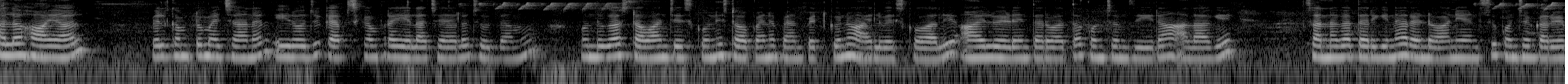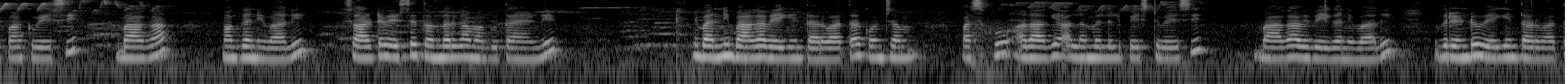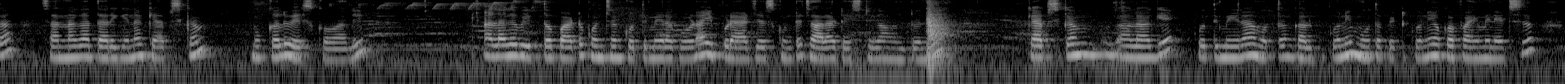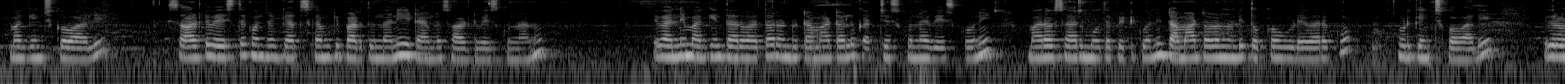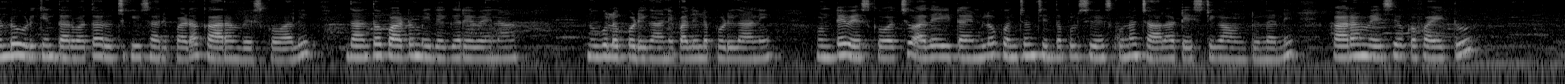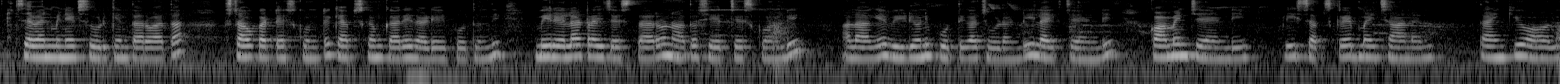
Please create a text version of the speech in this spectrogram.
Hello hi all. Welcome to my channel. ఈరోజు capsicum fry ఎలా చేయాలో చూద్దాము. ముందుగా స్టవ్ ఆన్ చేసుకొని స్టవ్ పైన ప్యాన్ పెట్టుకొని ఆయిల్ వేసుకోవాలి. ఆయిల్ వేడైన తర్వాత కొంచెం జీరా అలాగే సన్నగా తరిగిన రెండు ఆనియన్స్ కొంచెం కరివేపాకు వేసి బాగా మగ్గనివ్వాలి. సాల్ట్ వేస్తే తొందరగా మగ్గుతాయండి. ఇవన్నీ బాగా వేగిన తర్వాత కొంచెం పసుపు అలాగే అల్లం వెల్లుల్లి పేస్ట్ వేసి బాగా అవి వేగనివ్వాలి. ఇవి రెండు వేగిన తర్వాత సన్నగా తరిగిన క్యాప్సికమ్ ముక్కలు వేసుకోవాలి. అలాగే వీటితో పాటు కొంచెం కొత్తిమీర కూడా ఇప్పుడు యాడ్ చేసుకుంటే చాలా టేస్టీగా ఉంటుంది. క్యాప్సికమ్ అలాగే కొత్తిమీర మొత్తం కలుపుకొని మూత పెట్టుకొని ఒక ఫైవ్ మినిట్స్ మగ్గించుకోవాలి. సాల్ట్ వేస్తే కొంచెం క్యాప్సికమ్కి పడుతుందని ఈ టైంలో సాల్ట్ వేసుకున్నాను. ఇవన్నీ మగ్గిన తర్వాత రెండు టమాటాలు కట్ చేసుకున్న వేసుకొని మరోసారి మూత పెట్టుకొని టమాటాల నుండి తొక్క ఊడే వరకు ఉడికించుకోవాలి. ఇవి రెండు ఉడికిన తర్వాత రుచికి సరిపడా కారం వేసుకోవాలి. దాంతోపాటు మీ దగ్గర ఏవైనా నువ్వుల పొడి కానీ పల్లీల పొడి కానీ ఉంటే వేసుకోవచ్చు. అదే ఈ టైంలో కొంచెం చింతపులుసు వేసుకున్న చాలా టేస్టీగా ఉంటుందండి. కారం వేసి ఒక ఫైవ్ టు సెవెన్ మినిట్స్ ఉడికిన తర్వాత స్టవ్ కట్టేసుకుంటే క్యాప్సికమ్ కర్రీ రెడీ అయిపోతుంది. మీరు ఎలా ట్రై చేస్తారో నాతో షేర్ చేసుకోండి. అలాగే వీడియోని పూర్తిగా చూడండి. లైక్ చేయండి. కామెంట్ చేయండి. Please subscribe my channel. Thank you all.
